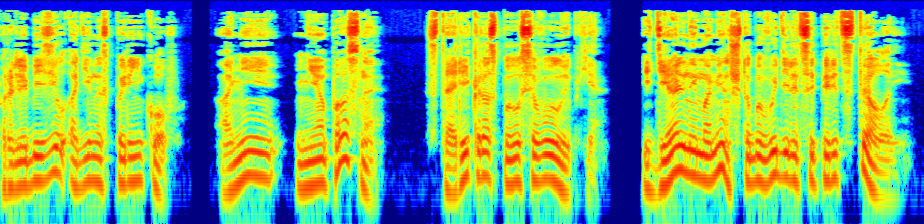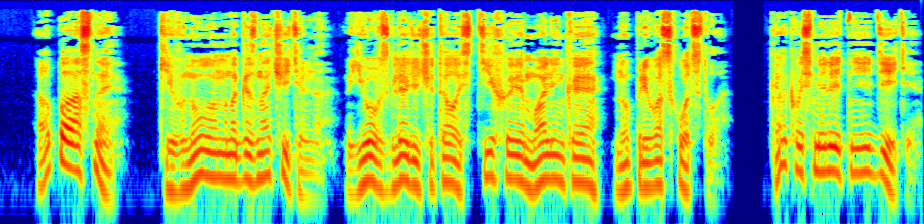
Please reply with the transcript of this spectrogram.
пролебезил один из пареньков. «Они не опасны?» Старик расплылся в улыбке. Идеальный момент, чтобы выделиться перед Стеллой. «Опасны!» – кивнул он многозначительно. В его взгляде читалось тихое, маленькое, но превосходство. «Как восьмилетние дети.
